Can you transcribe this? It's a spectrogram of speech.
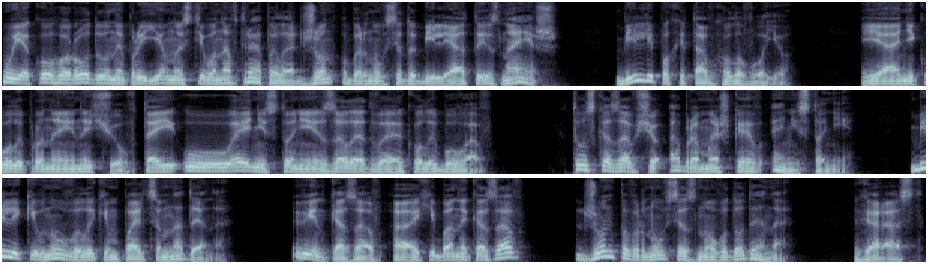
у якого роду неприємності вона втрапила, Джон обернувся до Біллі, а ти знаєш? Біллі похитав головою. Я ніколи про неї не чув, та й у Еністоні заледве коли бував. Хто сказав, що Абра мешкає в Еністоні? Біллі кивнув великим пальцем на Дена. Він казав, а хіба не казав? Джон повернувся знову до Дена. Гаразд,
